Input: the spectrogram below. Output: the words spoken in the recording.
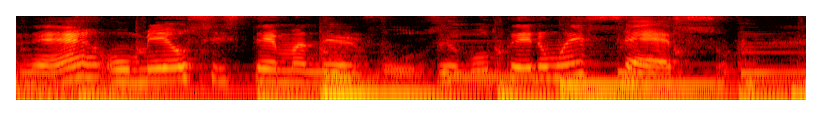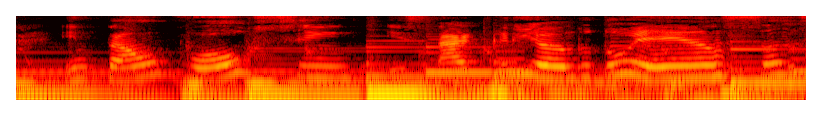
né, o meu sistema nervoso, eu vou ter um excesso. Então, vou sim estar criando doenças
